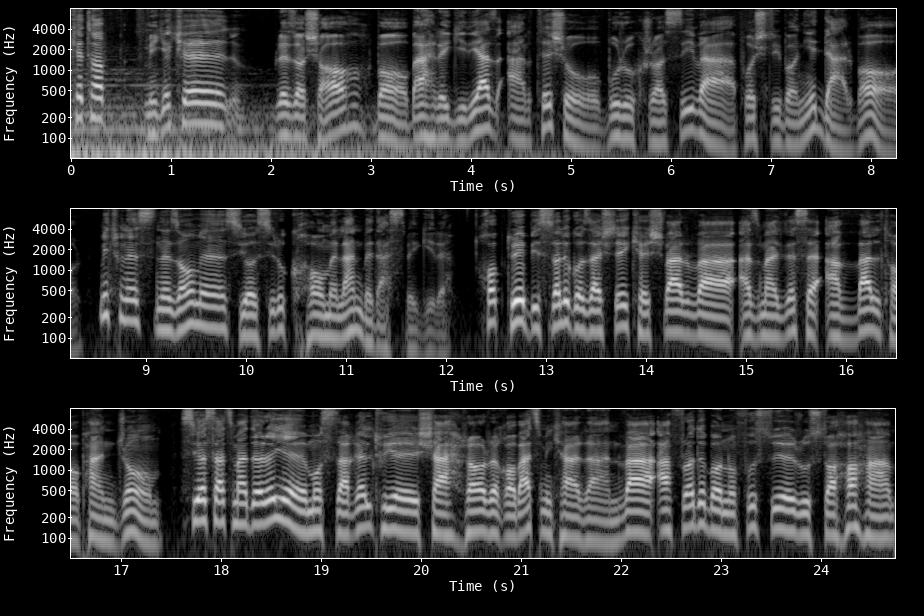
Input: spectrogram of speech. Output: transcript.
کتاب میگه که رضا شاه با بهرهگیری از ارتش و بروکراسی و پشتیبانی دربار می‌تونست نظام سیاسی رو کاملا به دست بگیره. خب توی 20 سال گذشته کشور و از مجلس اول تا پنجم سیاستمدارای مستقل توی شهرها رقابت می‌کردن و افراد با نفوذ توی روستاها هم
